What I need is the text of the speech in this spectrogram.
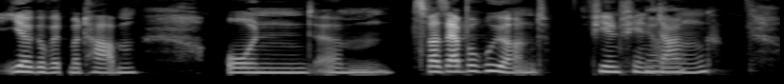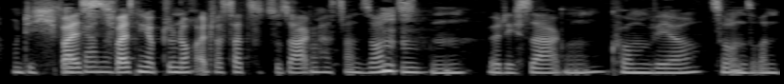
ihr gewidmet haben. Und ähm, es war sehr berührend. Vielen, vielen Ja. Dank. Und ich Sehr weiß, gerne. ich weiß nicht, ob du noch etwas dazu zu sagen hast. Ansonsten würde ich sagen, kommen wir zu unseren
